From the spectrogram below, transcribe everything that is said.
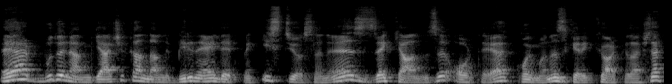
Eğer bu dönem gerçek anlamda birini elde etmek istiyorsanız zekanızı ortaya koymanız gerekiyor arkadaşlar.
